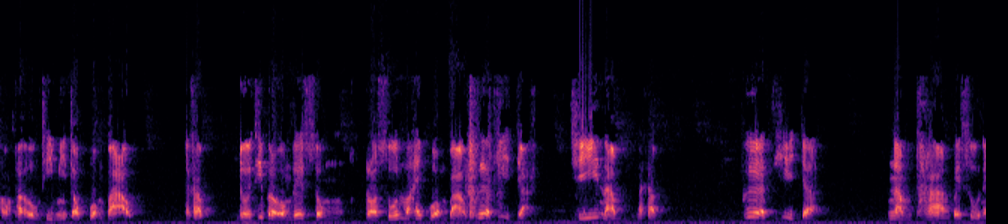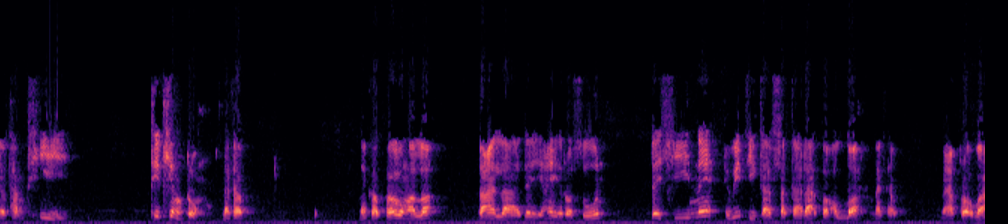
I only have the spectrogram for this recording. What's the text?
ของพระองค์ที่มีต่อปวงบ่าวนะครับ โดยที่พระองค์ได้ส่งรอซูลมาให้ปวงบ่าวเพื่อที่จะ ชี้นำนะครับ เพื่อที่จะนำทางไปสู่แนวทางที่ที่เที่ยงตรงนะครับ นะครับ พระองค์อัลลอฮ์ตาลาได้ให้รอซูล ได้ชี้แนะวิธีการสักการะต่ออัลลอฮ์นะครับนะเพราะว่า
